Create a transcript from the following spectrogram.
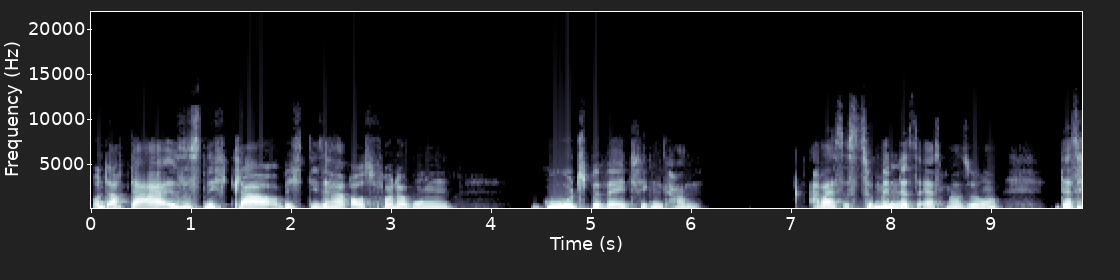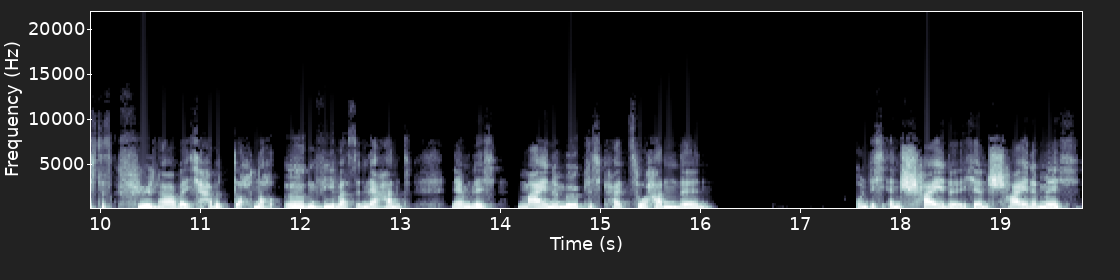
Und auch da ist es nicht klar, ob ich diese Herausforderungen gut bewältigen kann. Aber es ist zumindest erstmal so, dass ich das Gefühl habe, ich habe doch noch irgendwie was in der Hand, nämlich meine Möglichkeit zu handeln. Und ich entscheide, ich entscheide mich,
